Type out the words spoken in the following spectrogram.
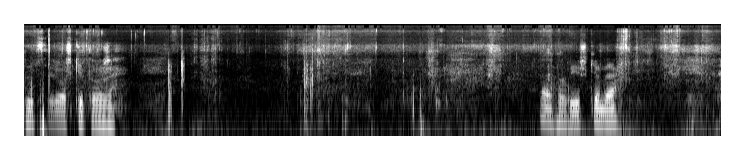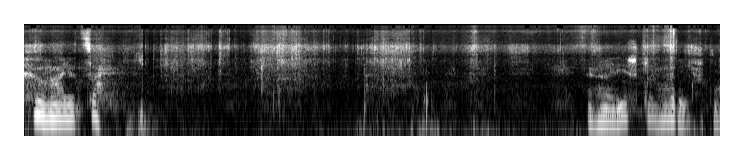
Тут сережки теж. А горішки де ховаються. Горішки, горішки.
